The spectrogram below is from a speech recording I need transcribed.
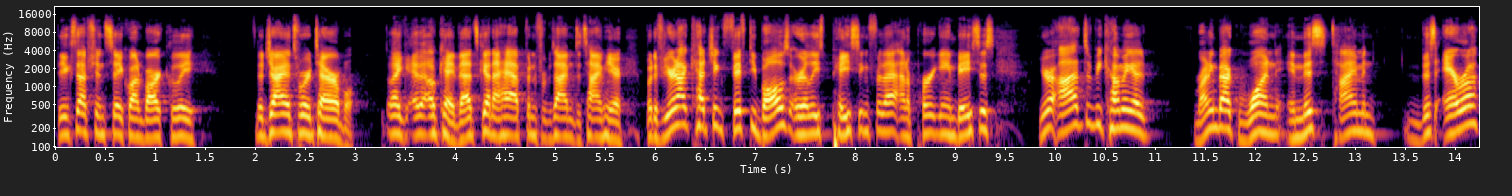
The exception, Saquon Barkley. The Giants were terrible. Like, okay, that's going to happen from time to time here. But if you're not catching 50 balls or at least pacing for that on a per game basis, your odds of becoming a running back one in this time and this era,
